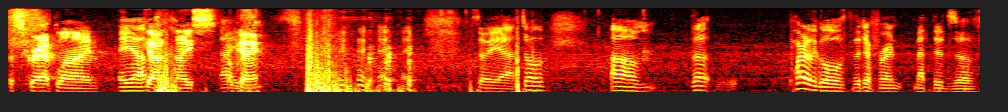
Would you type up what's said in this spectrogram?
The scrap line. Yeah. Got. Nice. Nice. Okay. so yeah, so um, the part of the goal of the different methods of,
